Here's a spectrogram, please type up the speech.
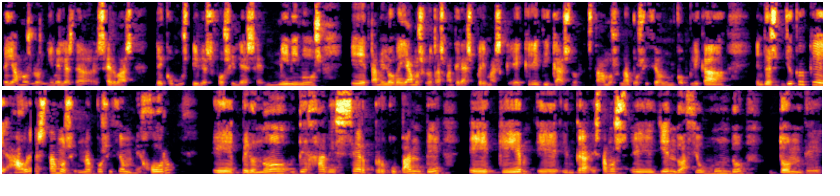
veíamos los niveles de reservas de combustibles fósiles en mínimos, eh, también lo veíamos en otras materias primas críticas, donde estábamos en una posición complicada. Entonces, yo creo que ahora estamos en una posición mejor, eh, pero no deja de ser preocupante eh, que eh, estamos yendo hacia un mundo donde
